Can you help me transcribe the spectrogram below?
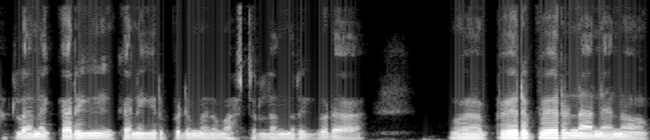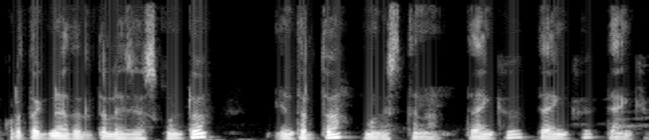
అట్లానే కరిగి కనిగిరి పిడిమిల మాస్టర్లందరికీ కూడా పేరు పేరున నేను కృతజ్ఞతలు తెలియజేసుకుంటూ ఇంతటితో ముగిస్తున్నాను. Thank you thank you thank you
